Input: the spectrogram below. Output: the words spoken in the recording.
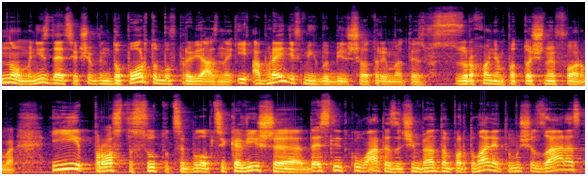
ну мені здається, якщо б він до порту був прив'язаний, і апгрейдів міг би більше отримати з урахуванням поточної форми. І просто суто це було б цікавіше, де слідкувати за чемпіонатом Португалії, тому що зараз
